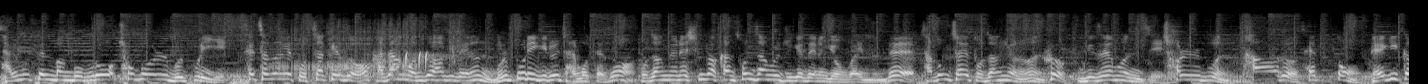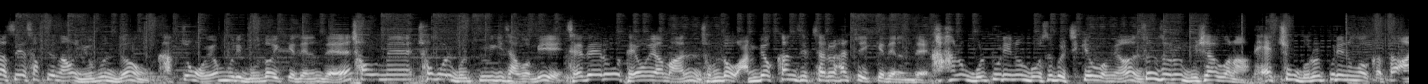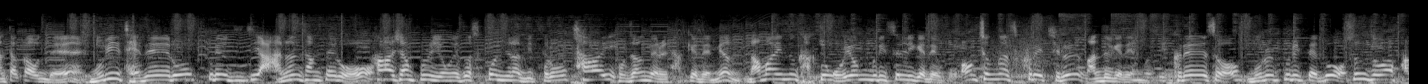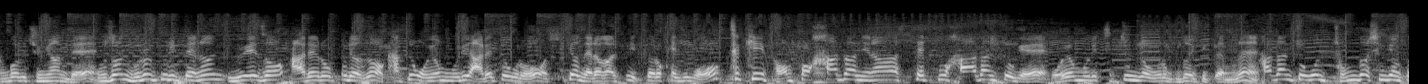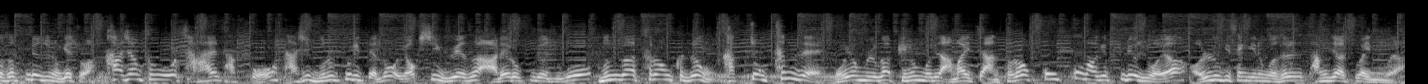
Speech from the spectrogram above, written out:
잘못된 방법으로 초벌 물 뿌리기. 세차장에 도착해서 가장 먼저 하게 되는 물 뿌리기를 잘못해서 도장면에 심각한 손상을 주게 되는 경우가 있는데 자동차의 도장면은 흙, 미세먼지, 철분, 타르, 새똥, 배기가스에 섞여 나온 유분 등 각종 오염물이 묻어 있게 되는데 처음에 초벌 물 뿌리기 작업이 제대로 되어야만 좀 더 완벽한 세차를 할 수 있게 되는데 간혹 물 뿌리는 모습을 지켜보면 순서를 무시하거나 대충 물을 뿌리는 것 같아 안타까운데 물이 제대로 뿌려지지 않은 상태로 카샴푸를 이용해서 스펀지나 미트로 차의 도장면을 닦게 되면 남아있는 각종 오염물이 쓸리게 되고 엄청난 스크래치를 만들게 되는 거지. 그래서 물을 뿌릴 때도 순서와 방법이 중요한데 우선 물을 뿌릴 때는 위에서 아래로 뿌려서 각종 오염물이 아래쪽으로 씻겨 내려갈 수 있도록 해주고 특히 범퍼 하단이나 스텝 하단 쪽에 오염물이 집중적으로 묻어있기 때문에 하단 쪽은 좀 더 신경 써서 뿌려주는 게 좋아. 카샴푸로 잘 닦고 다시 물을 뿌릴 때도 역시 위에서 아래로 뿌려주고 문과 트렁크 등 각종 틈새 오염물과 비눗물이 남아있지 않도록 꼼꼼하게 뿌려주어야 얼룩이 생기는 것을 방지할 수가 있는 거야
